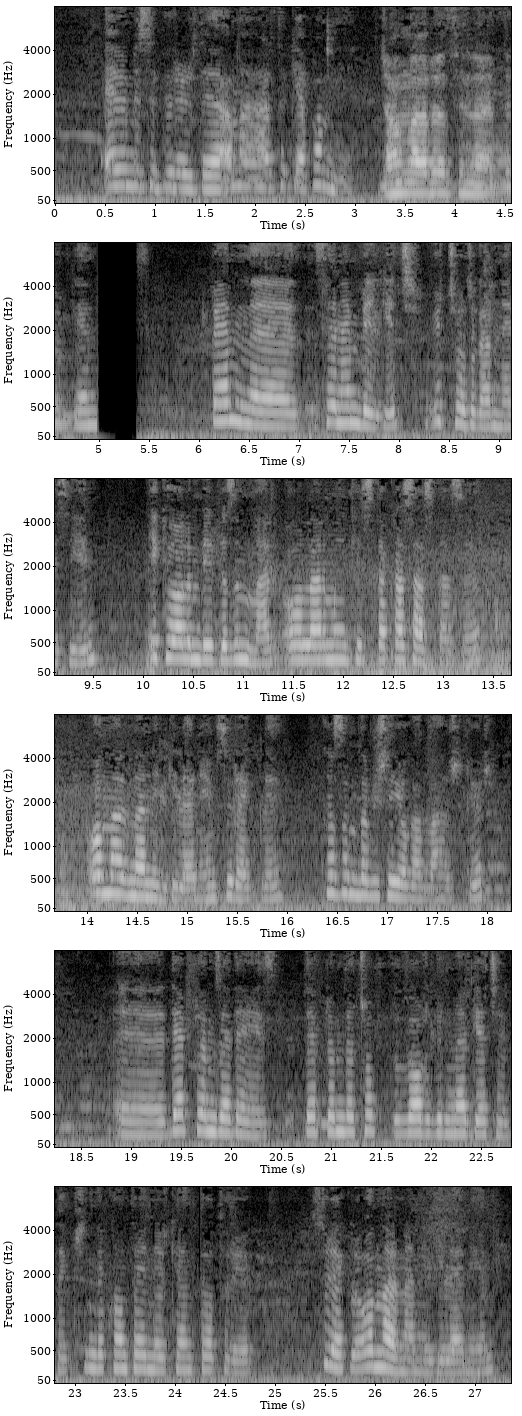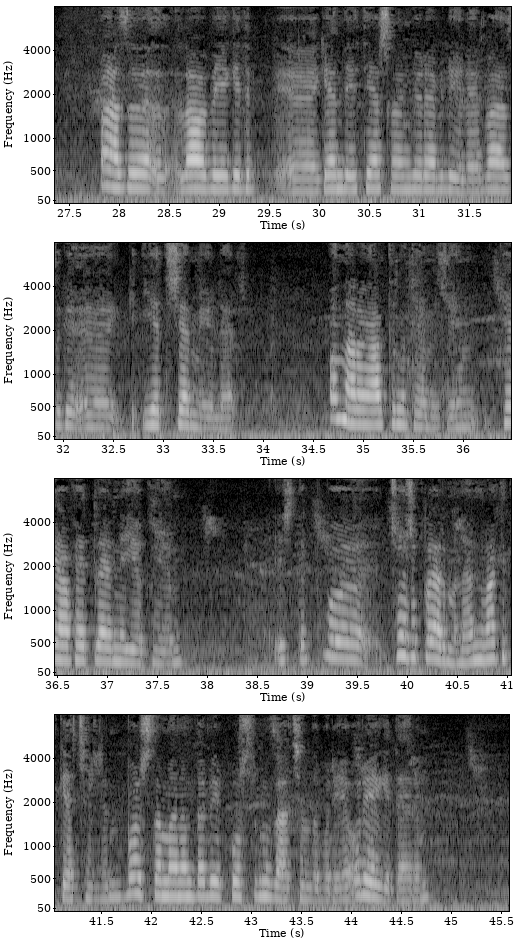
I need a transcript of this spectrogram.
Evimi süpürürdü ama artık yapamıyor. Camları silerdim. Ee, Ben e, Senem Bilgiç. Üç çocuk annesiyim. İki oğlum bir kızım var. Oğullarımın ikisi de kas hastası. Onlarla ilgileniyorum sürekli. Kızımda bir şey yok Allah'a şükür. E, depremzedeyiz. Depremde çok zor günler geçirdik. Şimdi konteyner kentte oturuyor. Sürekli onlarla ilgileniyorum. Bazı lavaboya gidip e, kendi ihtiyaçlarını görebiliyorlar. Bazı e, yetişemiyorlar. Onların altını temizleyeyim. Kıyafetlerini yıkayayım. İşte bu çocuklarımla vakit geçiririm. Boş zamanımda bir kursumuz açıldı buraya. Oraya giderim.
